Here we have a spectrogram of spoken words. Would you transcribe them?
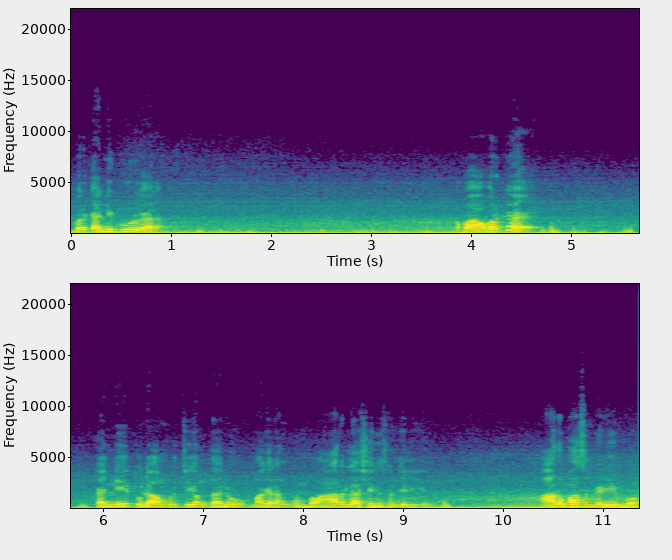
ഇവർ കന്നിക്കൂറുകാരാണ് അപ്പോൾ അവർക്ക് കന്നി തുലാം വൃശ്ചികം ധനു മകരം കുംഭം ആറിലാണ് ശനി സഞ്ചരിക്കുന്നത് ആറുമാസം കഴിയുമ്പോൾ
